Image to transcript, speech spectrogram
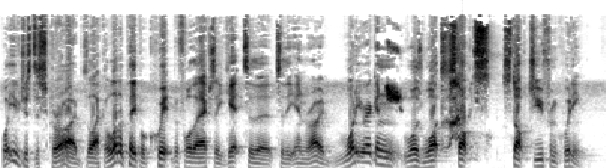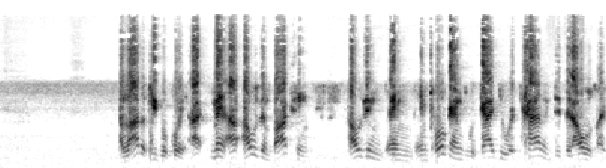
what you've just described, like a lot of people quit before they actually get to the to the end road. What do you reckon was what stopped stopped you from quitting? A lot of people quit. I, man, I, I was in boxing. I was in, in in programs with guys who were talented. That I was like,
